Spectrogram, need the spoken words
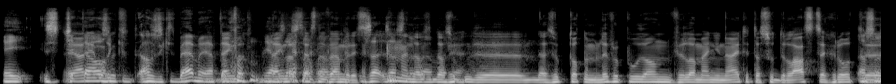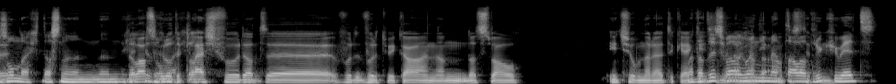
Hey, check nee, dat maar als, ik, als ik het bij me heb. denk, dat, Ja, denk dat 6 6 november is. Zes- zes en dat, is- dat, is ook november, de, dat is ook Tottenham-Liverpool dan, Villa Man United. Dat is zo de laatste grote... Dat is een zondag. Dat is een, een de gekke laatste zondag, grote ja. clash voor, dat, eh, voor, de, voor het WK. En dan, dat is wel eentje om naar uit te kijken. Maar dat is eentje wel gewoon die aan te mentale druk. stippen. Je weet,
